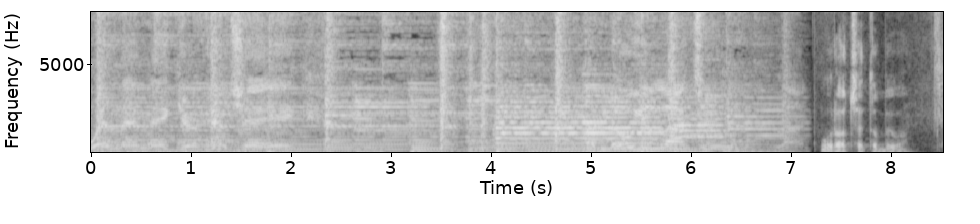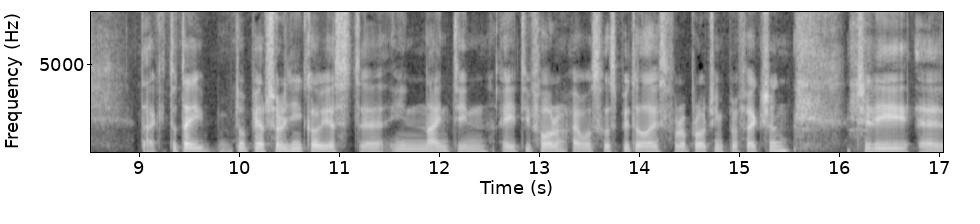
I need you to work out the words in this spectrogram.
when they make your hand shake. Urocze to było. Tak, tutaj tą pierwszą linijką jest e, In 1984 I was hospitalized for approaching perfection, czyli e,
